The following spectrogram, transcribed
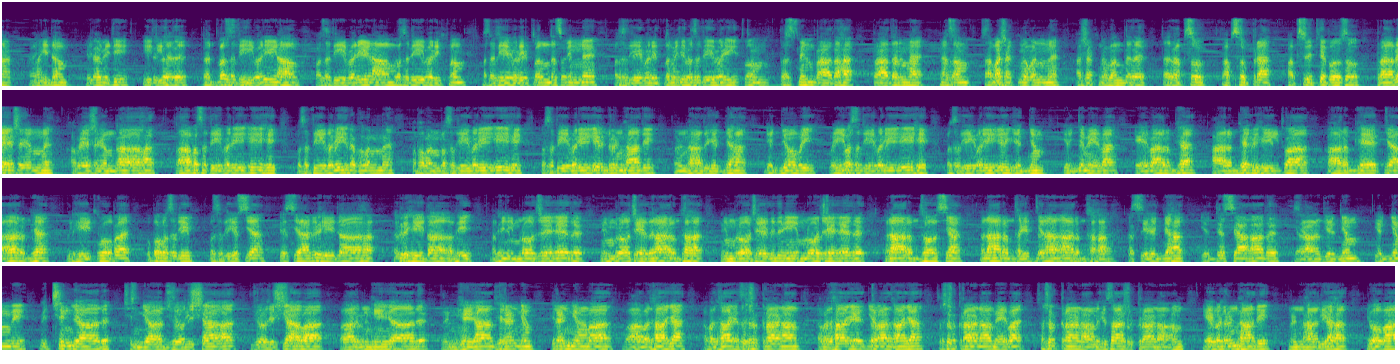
इदम् इदमिति इति तत्। तद्वसतीवरीणाम् वसतीवरीणाम् वसतीवरित्वम्। वसतीवरित्वम् तस्मिन् वसतीवरित्वमिति वसतीवरीत्वम्। तस्मिन् प्रातः प्रातर्न न सम् समशक्नुवन्। अशक्नुवन् तत् तदप्सु अप्सु प्र अप्स्वित्यपोसु प्रावेशयन्। अवेशयन्ताः तावसतीवरीः वसतीवरीरभवन्। अभवन् वसतीवरीः वसतीवरीर्गृह्णाति। गृह्णाति यज्ञः यज्ञो वै वै वसतीवरीः वसतीवरीर्यज्ञम्। यज्ञमेव एवारभ्य आरभ्य गृहीत्वा आरभ्येत्या आरभ्य गृहीत्वोप उपवसति वसति यस्य यस्यागृहीताः अगृहीता अभि अभिनिम्रोचेत्। निम्रोचेदनारब्धः। निम्रोचेदिति निम्रोचेत्। अनारब्धोऽस्य अनारब्ध इत्यनारब्धः अस्य यज्ञः यज्ञस्यात्। स्याद्यज्ञम् यज्ञम् वि विच्छिन्द्यात्। छिन्द्याज्योतिष्या ज्योतिष्या वा गृह्णीयात् गृह्णीयाद्धिरण्यम् हिरण्यम् वा वावधाय अवधाय सशुक्राणाम् अवधायेत्यवाधाय सशुक्राणामेव सशुक्राणामिति सा शुक्राणाम्। एव गृह्णाति गृह्णाति यः यो वा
